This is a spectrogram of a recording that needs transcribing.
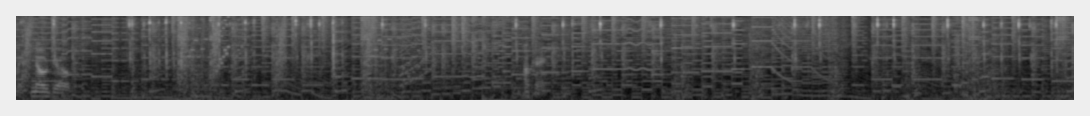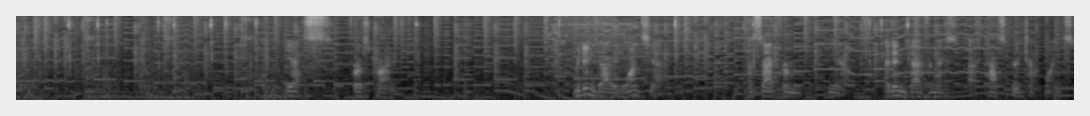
Like, No joke. Yes, first try. We didn't die once yet. Aside from, you know, I didn't die for next uh, past three checkpoints.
